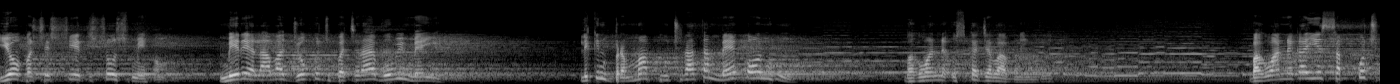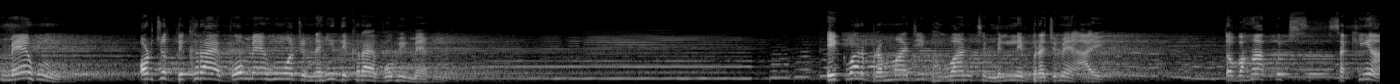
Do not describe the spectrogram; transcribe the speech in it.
यो वशिष्यत सोच में हम मेरे अलावा जो कुछ बच रहा है वो भी मैं ही हूँ। लेकिन ब्रह्मा पूछ रहा था, मैं कौन हूँ? भगवान ने उसका जवाब नहीं दिया। भगवान ने कहा, ये सब कुछ मैं हूँ, और जो दिख रहा है वो मैं हूँ, और जो नहीं दिख रहा है वो भी मैं हूँ। एक बार ब्रह्मा जी भगवान से मिलने ब्रज में आए तो वहाँ कुछ सखियाँ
